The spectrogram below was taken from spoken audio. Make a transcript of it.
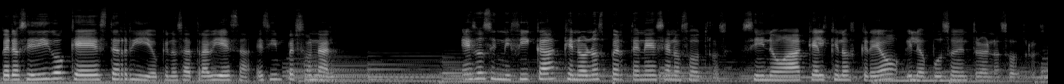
Pero si digo que este río que nos atraviesa es impersonal, eso significa que no nos pertenece a nosotros, sino a aquel que nos creó y lo puso dentro de nosotros.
